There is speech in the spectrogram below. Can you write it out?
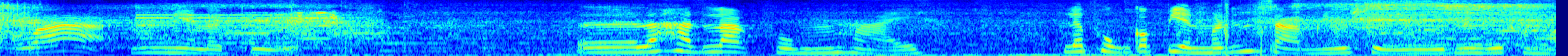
เพราะว่าไม่มีอะไรถูกเออรหัสหลักผมหาย แล้วผมก็เปลี่ยนมาเล่นสามนิ้วเฉยไม่รู้ทำไม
